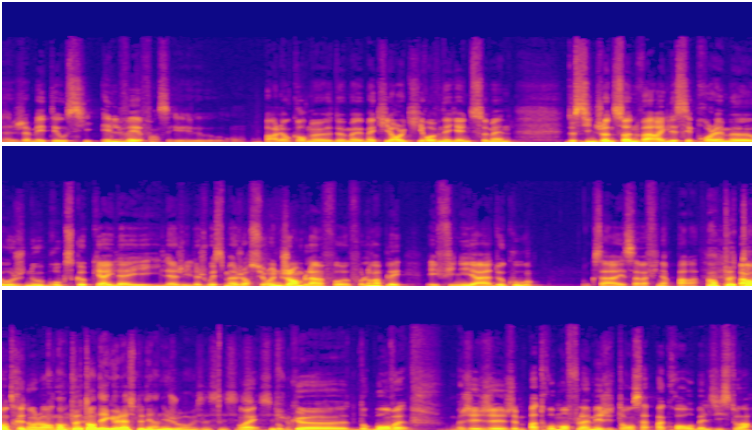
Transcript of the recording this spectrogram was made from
n'a jamais été aussi élevé. Enfin, on parlait encore de, de McIlroy qui revenait il y a une semaine. Dustin Johnson va régler ses problèmes euh, au genou. Brooks Kopka, il a, il a, il a joué ce majeur sur une jambe, il faut, faut, le Mm. rappeler. Et il finit à deux coups. Donc ça, ça va finir par, En peu de par temps, rentrer dans l'ordre. en donc, peu euh, temps dégueulasse le dernier jour. Ouais, sûr. donc, euh, donc bon, j'aime pas trop m'enflammer, j'ai tendance à pas croire aux belles histoires.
